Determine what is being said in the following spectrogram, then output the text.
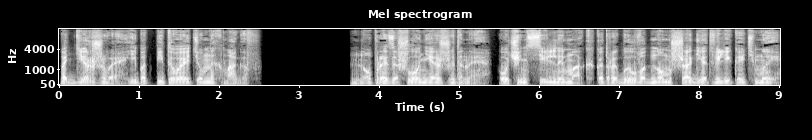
поддерживая и подпитывая темных магов. Но произошло неожиданное. Очень сильный маг, который был в одном шаге от Великой Тьмы,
